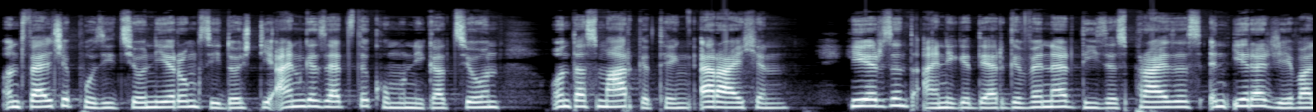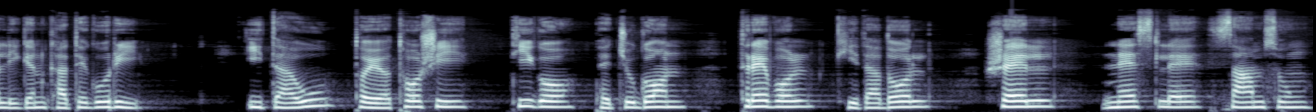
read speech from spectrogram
und welche Positionierung sie durch die eingesetzte Kommunikation und das Marketing erreichen. Hier sind einige der Gewinner dieses Preises in ihrer jeweiligen Kategorie. Itaú, Toyotoshi, Tigo, Pechugon, Trevol, Kitadol, Shell, Nestle, Samsung,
